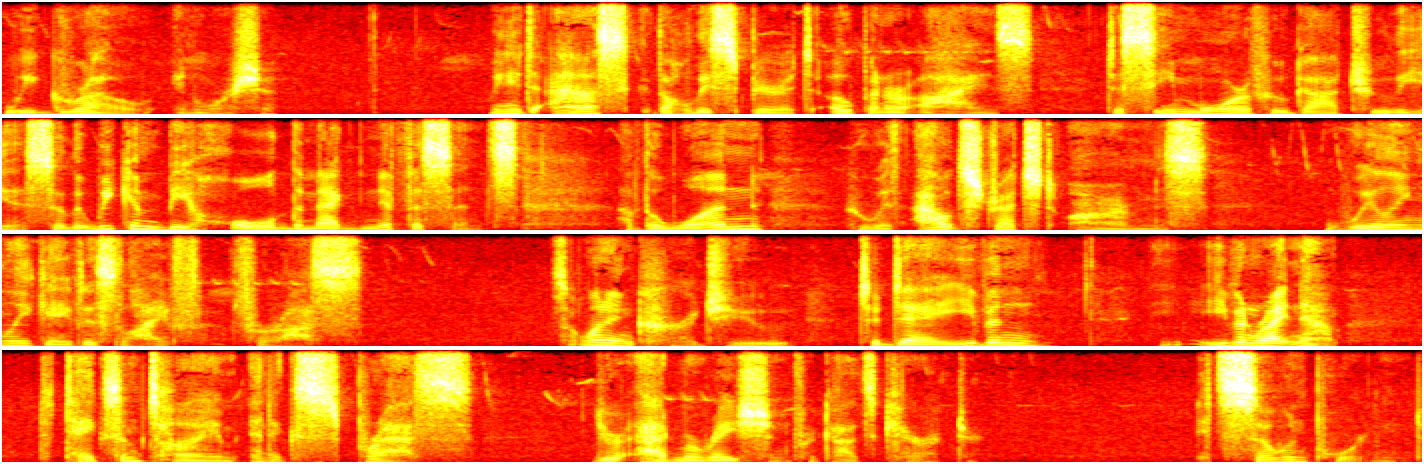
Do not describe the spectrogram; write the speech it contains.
we grow in worship. We need to ask the Holy Spirit to open our eyes to see more of who God truly is so that we can behold the magnificence of the one who, with outstretched arms, willingly gave his life for us. So I want to encourage you today, even, even right now, to take some time and express your admiration for God's character. It's so important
